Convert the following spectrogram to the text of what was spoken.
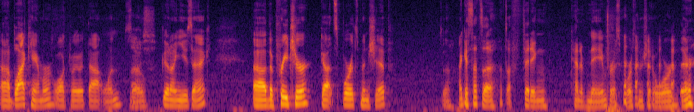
Uh, Blackhammer walked away with that one, so Nice. good on you, Zach. Uh, the preacher got sportsmanship. So I guess that's a that's a fitting kind of name for a sportsmanship award there.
